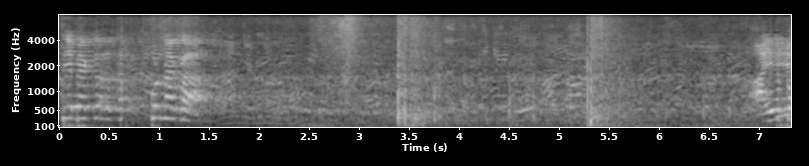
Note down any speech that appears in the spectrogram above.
సేపు ఎక్క కట్టుకున్నాక అయ్యప్ప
